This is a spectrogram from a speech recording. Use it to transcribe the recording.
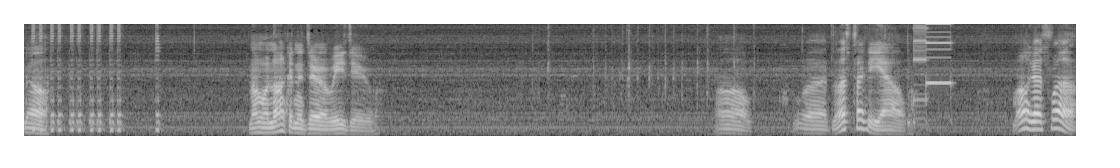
No. No, we're not gonna do a redo. Oh, good. Let's take the L. Well, guess what?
